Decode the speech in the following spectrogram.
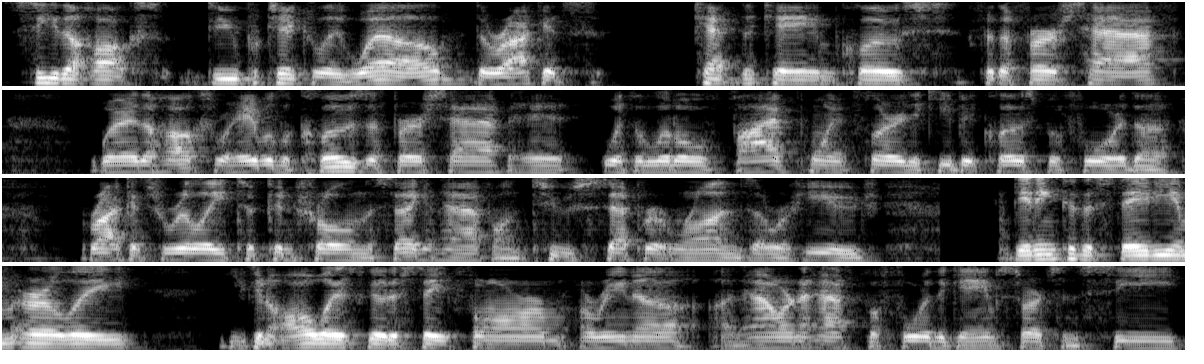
see the Hawks do particularly well. The Rockets kept the game close for the first half, where the Hawks were able to close the first half eh, with a little five point flurry to keep it close before the Rockets really took control in the second half on two separate runs that were huge. Getting to the stadium early, you can always go to State Farm Arena an hour and a half before the game starts and see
